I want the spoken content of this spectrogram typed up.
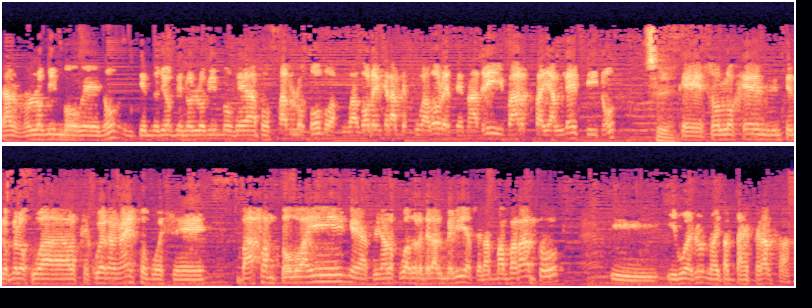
claro no es lo mismo que no entiendo yo que no es lo mismo que apostarlo todo a jugadores grandes jugadores de Madrid Barça y Atleti no Sí. que son los que entiendo que los, que juegan a esto pues se basan todo ahí que al final los jugadores de la Almería serán más baratos y, y bueno no hay tantas esperanzas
